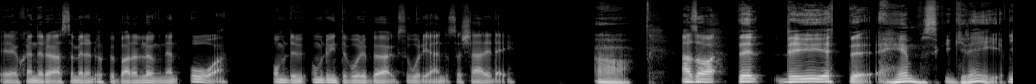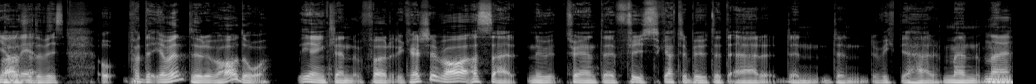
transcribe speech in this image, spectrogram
eh, generösa med den uppenbara lögnen. Åh, om du, om du inte vore bög så vore jag ändå så kär i dig. Ja. Alltså, Det, det är ju ett jättehemsk grej på Jag alla vet. sätt och vis. Och det, jag vet inte hur det var då egentligen förr. Det kanske var alltså så här, nu tror jag inte fysiska attributet är den, den, det viktiga här, men, men,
